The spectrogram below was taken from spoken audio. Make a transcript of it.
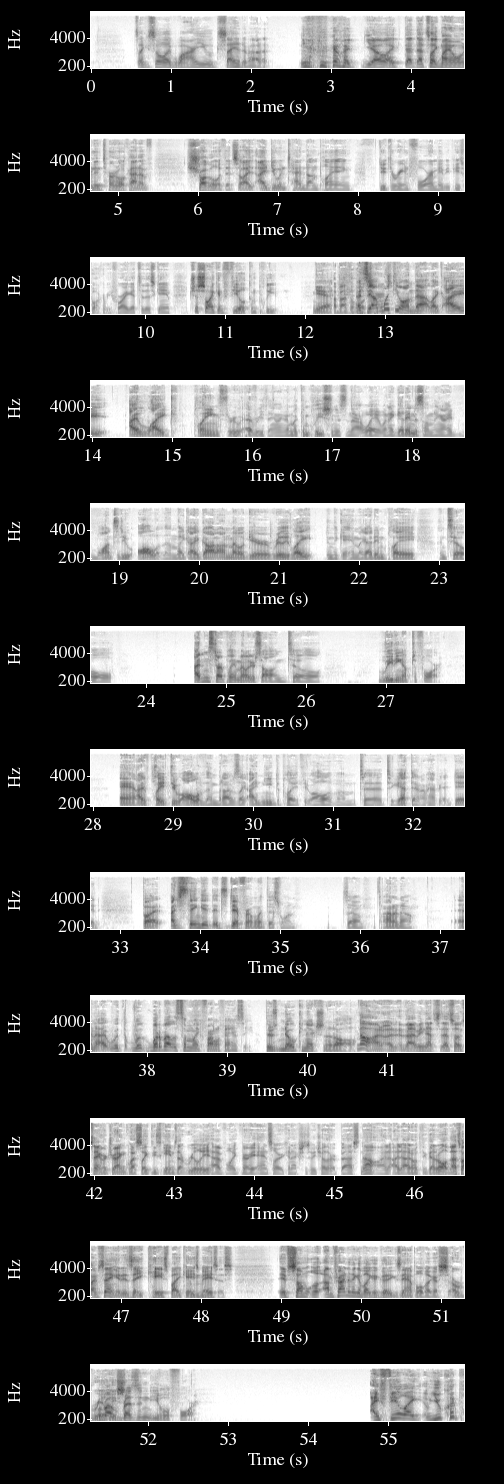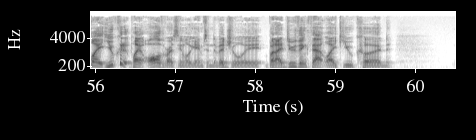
it's like, so like, why are you excited about it? like, you know, like that. That's like my own internal kind of struggle with it. So I, I do intend on playing do three and four and maybe Peace Walker before I get to this game, just so I can feel complete. Yeah, about the whole And see, I'm with you on that. Like, I I like playing through everything. Like, I'm a completionist in that way. When I get into something, I want to do all of them. Like, I got on Metal Gear really late in the game. Like, I didn't play until I didn't start playing Metal Gear Solid until leading up to four, and I played through all of them. But I was like, I need to play through all of them to to get there. And I'm happy I did. But I just think it, it's different with this one. So I don't know. And I, with, with what about something like Final Fantasy? There's no connection at all. No, I, I mean that's that's what I'm saying. Or Dragon Quest, like these games that really have like very ancillary connections to each other at best. No, I, I don't think that at all. That's why I'm saying it is a case by case basis. If some, I'm trying to think of like a good example of like a, What really. about Resident Evil Four? I feel like you could play you could play all the Resident Evil games individually, but I do think that like you could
